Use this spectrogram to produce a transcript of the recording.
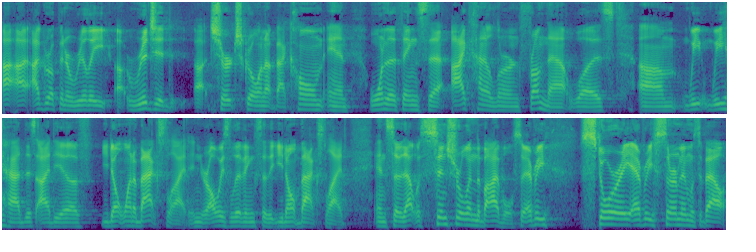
I, I, grew up in a really uh, rigid uh, church growing up back home, and one of the things that I kind of learned from that was um, we, we had this idea of you don't want to backslide, and you're always living so that you don't backslide. And so that was central in the Bible. So every story, every sermon was about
